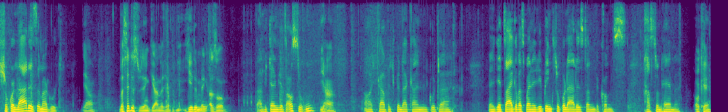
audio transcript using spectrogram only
Schokolade ist immer gut. Ja. Was hättest du denn gerne? Ich habe jede Menge, also. Darf ich dann jetzt aussuchen? Ja. Aber ich glaube, ich bin da kein guter. Wenn ich jetzt sage, was meine Lieblingsschokolade ist, dann bekommt's Hass und Häme. Okay.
